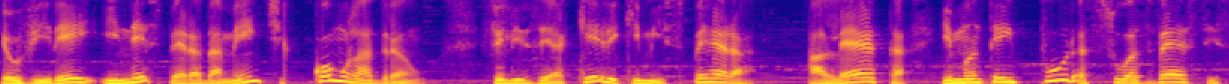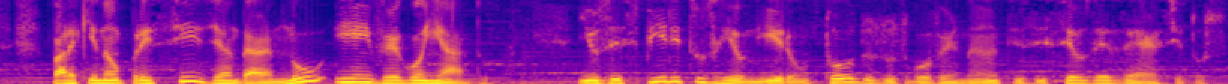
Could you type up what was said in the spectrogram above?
Eu virei inesperadamente como ladrão. Feliz é aquele que me espera alerta e mantém puras suas vestes, para que não precise andar nu e envergonhado. E os espíritos reuniram todos os governantes e seus exércitos,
